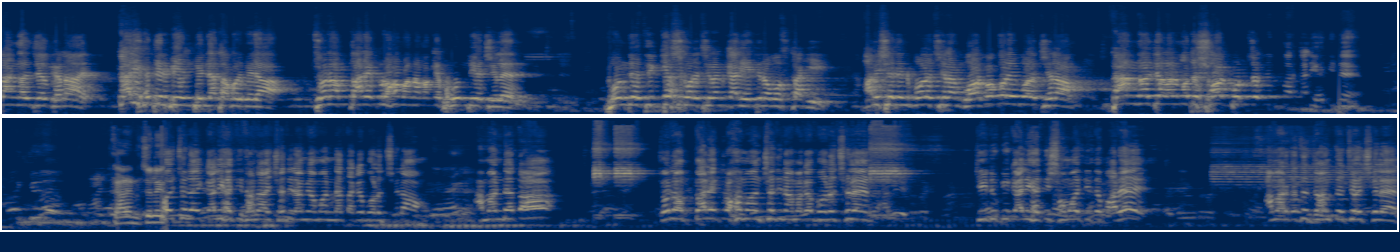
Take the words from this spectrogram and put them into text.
টাঙ্গাইল জেলখানায়, কালীঘাটির বিএনপি নেতা কর্মীরা জনাব তারেক রহমান আমাকে ফোন দিয়েছিলেন। ফোন দিয়ে জিজ্ঞেস করেছিলেন কালীহাতির অবস্থা কি? আমি সেদিন বলেছিলাম গর্ব করে বলেছিলাম টাঙ্গাইল জেলার মধ্যে সর্বোচ্চ কারেন্ট চলে হয়েছিল কালীহাতি থানায় সেদিন আমি আমার নেতাকে বলেছিলাম। আমার নেতা জনাব তারেক রহমান সেদিন আমাকে বলেছিলেন কালীহাতি সময় দিতে পারে? আমার কাছে জানতে চেয়েছিলেন।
